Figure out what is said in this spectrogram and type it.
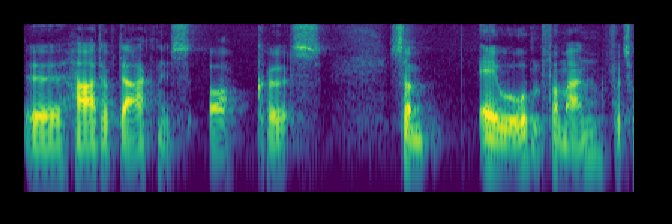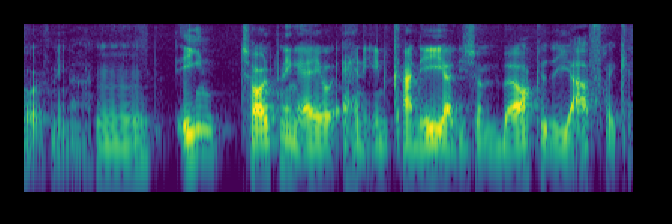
øh, Heart of Darkness og Kurtz, som er jo åben for mange fortolkninger. Mm. En tolkning er jo, at han inkarnerer ligesom mørket i Afrika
